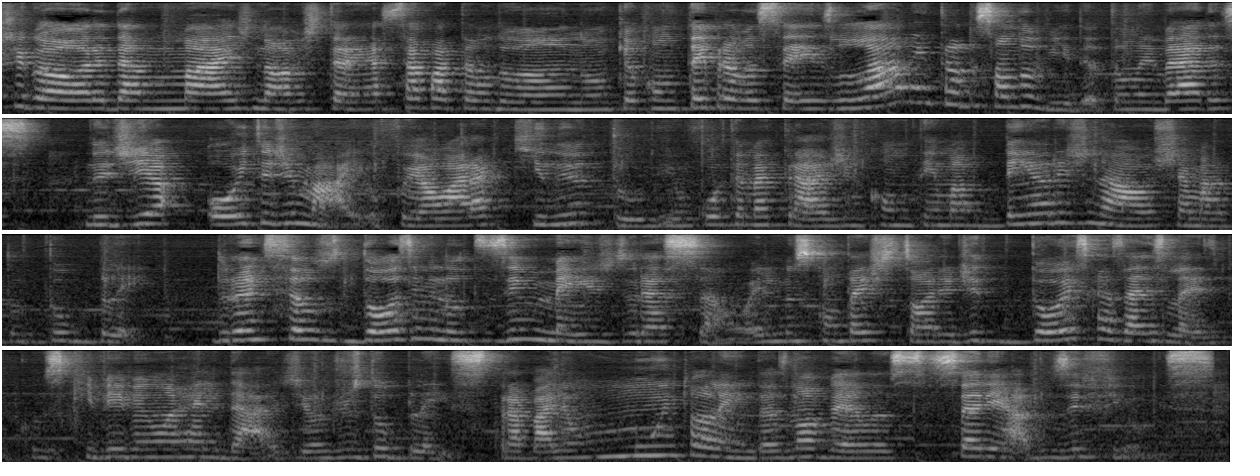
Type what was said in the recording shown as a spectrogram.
Chegou a hora da mais nova estreia sapatão do ano, que eu contei pra vocês lá na introdução do vídeo, estão lembradas? No dia 8 de maio, foi ao ar aqui no YouTube um curta-metragem com um tema bem original chamado Dublê. Durante seus 12 minutos e meio de duração, ele nos conta a história de dois casais lésbicos que vivem uma realidade onde os dublês trabalham muito além das novelas, seriados e filmes.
